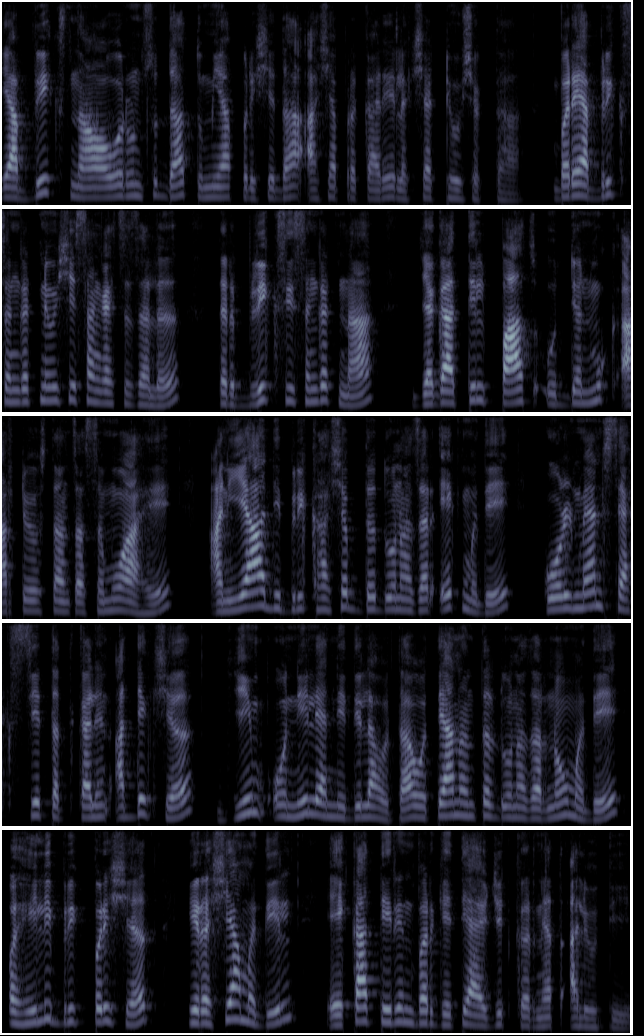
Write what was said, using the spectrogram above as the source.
या ब्रिक्स नावावरून सुद्धा तुम्ही या परिषदा अशा प्रकारे लक्षात ठेवू शकता. बरं या ब्रिक्स संघटनेविषयी सांगायचं झालं तर ब्रिक्स ही संघटना जगातील पाच उद्योन्मुख अर्थव्यवस्थांचा समूह आहे आणि याआधी ब्रिक हा शब्द दोन हजार एक मध्ये गोल्डमॅन सॅक्सचे तत्कालीन अध्यक्ष जिम ओनिल यांनी दिला होता व त्यानंतर दोन हजार नऊ मध्ये पहिली ब्रिक परिषद ही रशियामधील एका तेरिनबर्ग येथे आयोजित करण्यात आली होती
